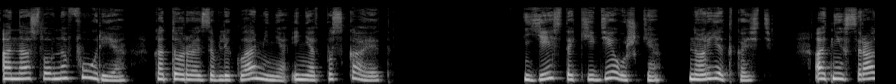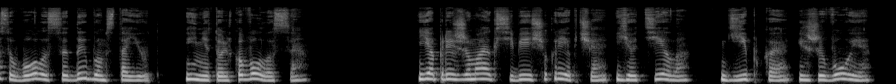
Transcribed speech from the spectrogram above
Она словно фурия, которая завлекла меня и не отпускает. Есть такие девушки, но редкость. От них сразу волосы дыбом встают, и не только волосы. Я прижимаю к себе еще крепче, ее тело, гибкое и живое,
